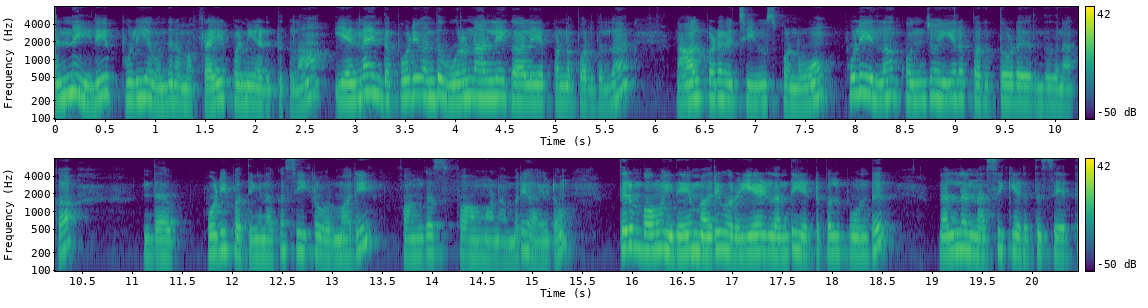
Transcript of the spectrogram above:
எண்ணெயிலே புளியை வந்து நம்ம ஃப்ரை பண்ணி எடுத்துக்கலாம். ஏன்னா இந்த பொடி வந்து ஒரு நாள்லேயே காலியே பண்ண போகிறதில்ல நாள் பட வச்சு யூஸ் பண்ணுவோம். புளியெல்லாம் கொஞ்சம் ஈரப்பதத்தோடு இருந்ததுனாக்கா இந்த பொடி பார்த்திங்கனாக்கா சீக்கிரம் ஒரு மாதிரி ஃபங்கஸ் ஃபார்ம் ஆன மாதிரி ஆகிடும் திரும்பவும் இதே மாதிரி ஒரு ஏழுலேருந்து எட்டு பல் பூண்டு நல்ல நசுக்கி எடுத்து சேர்த்து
